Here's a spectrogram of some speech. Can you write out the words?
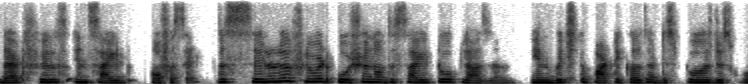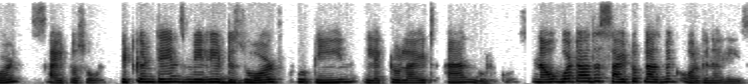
that fills inside of a cell. The cellular fluid portion of the cytoplasm in which the particles are dispersed is called cytosol. It contains mainly dissolved protein, electrolytes and glucose. Now, what are the cytoplasmic organelles?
